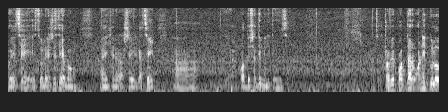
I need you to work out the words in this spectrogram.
হয়েছে, চলে এসেছে এবং এখানে রাজশাহীর কাছে পদ্মার সাথে মিলিত হয়েছে। আচ্ছা তবে পদ্মার অনেকগুলো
